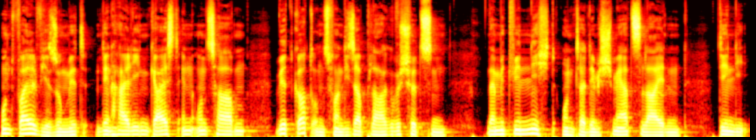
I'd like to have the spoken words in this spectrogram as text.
und weil wir somit den Heiligen Geist in uns haben, wird Gott uns von dieser Plage beschützen, damit wir nicht unter dem Schmerz leiden, den die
